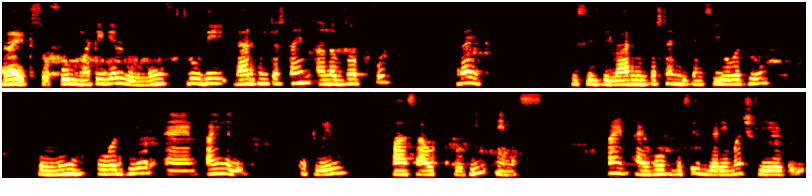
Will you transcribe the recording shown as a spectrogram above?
Right, so food material will move through the large intestine, unabsorbed food. Right, this is the large intestine you can see over here will move over here and finally it will pass out through the anus fine i hope this is very much clear to you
